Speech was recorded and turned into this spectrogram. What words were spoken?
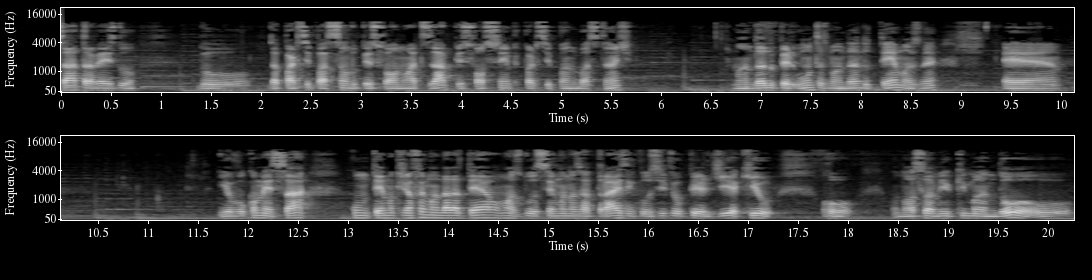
Começar através do, do, da participação do pessoal no WhatsApp, o pessoal sempre participando bastante, mandando perguntas, mandando temas, né? É, e eu vou começar com um tema que já foi mandado até umas duas semanas atrás, inclusive eu perdi aqui o, o, o nosso amigo que mandou o,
